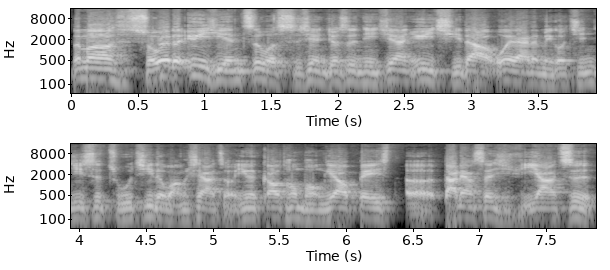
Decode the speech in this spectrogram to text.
那么所谓的预言自我实现，就是你既然预期到未来的美国经济是逐季的往下走，因为高通膨要被呃大量升息去压制，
